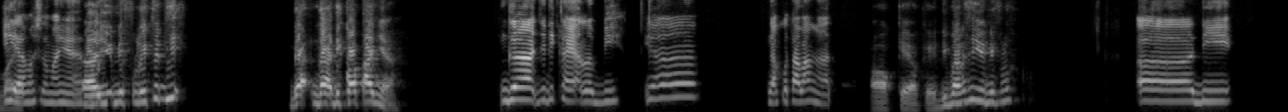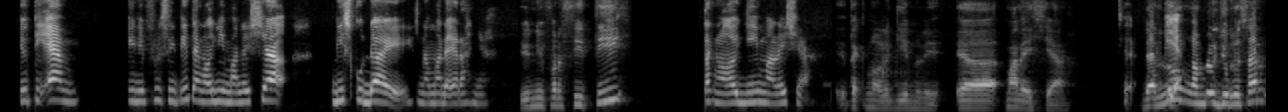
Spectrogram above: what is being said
Iya, Lumayan. masih lumayan. Eh, Uniflu itu di nggak nggak di kotanya. Nggak, jadi kayak lebih ya nggak kota banget. Oke, oke. Di mana sih Uniflu? eh di UTM University Teknologi Malaysia di Skudai nama daerahnya University Teknologi Malaysia Teknologi Indonesia Malaysia. Siap. Dan lu Iya. ngambil jurusan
